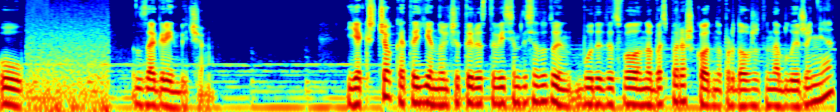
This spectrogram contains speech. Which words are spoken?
у за Грінвічем. Якщо КТЄ 0481 буде дозволено безперешкодно продовжити наближення,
